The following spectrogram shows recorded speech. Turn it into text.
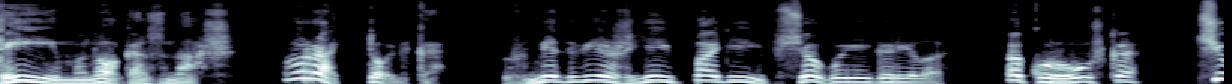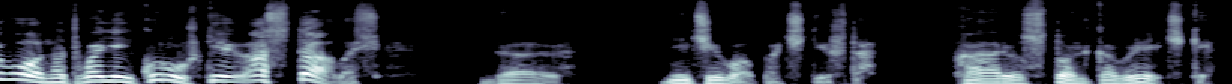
Ты много знашь, врать только. В медвежьей пади все выгорело, а курушка? Чего на твоей курушке осталось? Да ничего почти что. Харюс только в речке,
